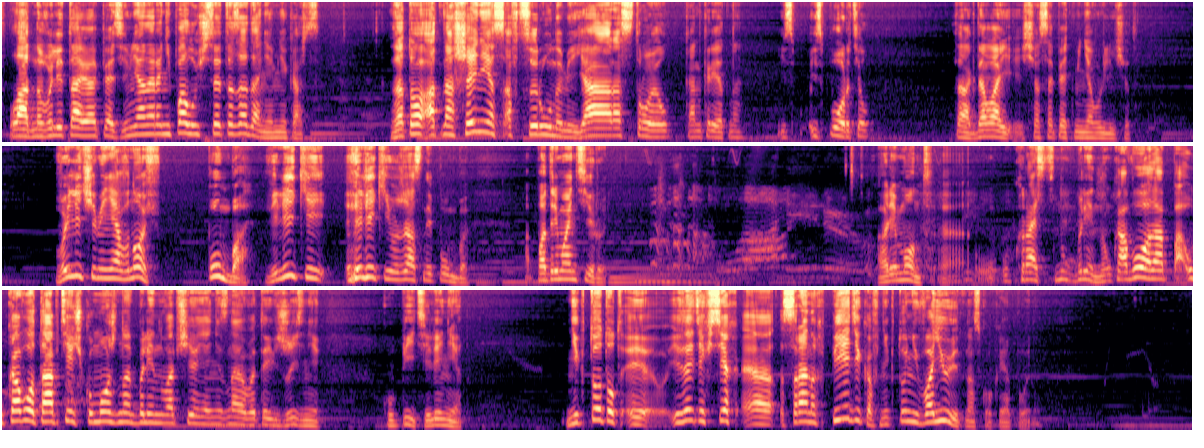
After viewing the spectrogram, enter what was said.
Ладно, вылетаю опять. У меня, наверное, не получится это задание, мне кажется. Зато отношения с овцерунами я расстроил конкретно. Исп испортил. Так, давай, сейчас опять меня вылечат. Вылечи меня вновь. Пумба. Великий, великий ужасный Пумба. Подремонтируй. Ремонт. Э, украсть. Ну, блин, ну у кого у кого-то аптечку можно, блин, вообще, я не знаю, в этой жизни купить или нет. Никто тут, э, из этих всех э, сраных педиков, никто не воюет, насколько я понял.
